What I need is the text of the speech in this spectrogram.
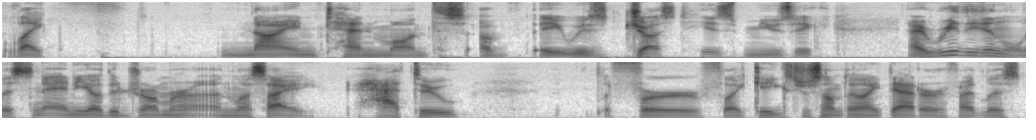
like nine, ten months of it was just his music. I really didn't listen to any other drummer unless I had to, for, for like gigs or something like that, or if I'd list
